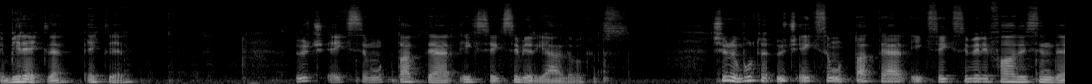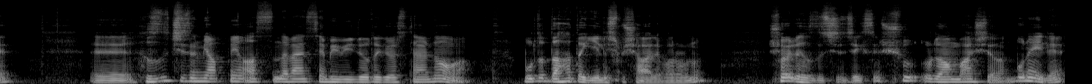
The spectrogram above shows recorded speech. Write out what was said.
E 1 ekle. Ekleyelim. 3 eksi mutlak değer x eksi 1 geldi bakınız. Şimdi burada 3 eksi mutlak değer x eksi 1 ifadesinde e, hızlı çizim yapmayı aslında ben size bir videoda gösterdim ama burada daha da gelişmiş hali var onun. Şöyle hızlı çizeceksin. Şuradan başlayalım. Bu neydi?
